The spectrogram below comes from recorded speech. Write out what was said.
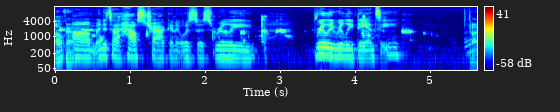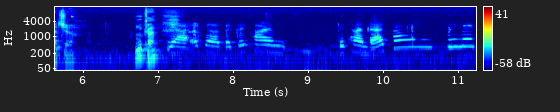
Okay. Um, and it's a house track, and it was just really, really, really dancey. Gotcha. Okay. Yeah, it's a the Good Time, Good Time, Bad Time remix.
